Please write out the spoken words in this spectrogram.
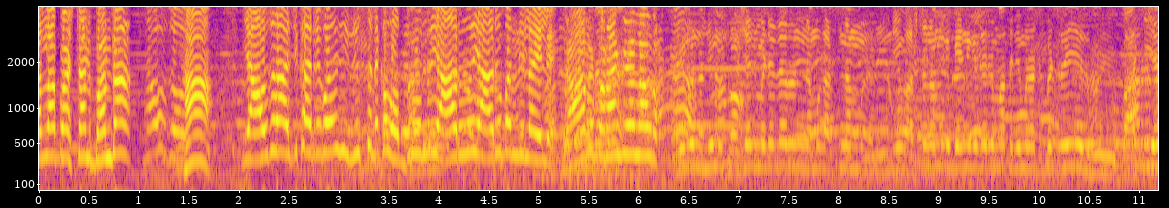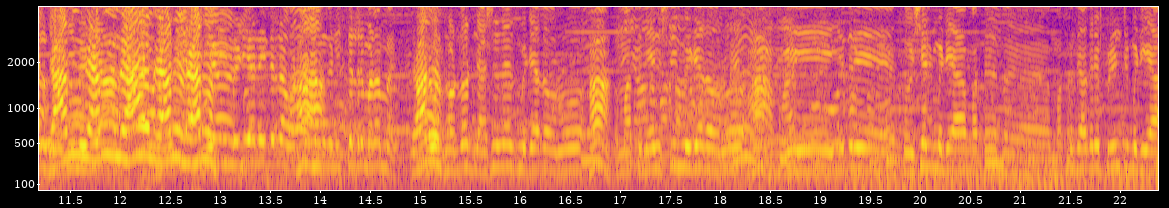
ಎಲ್ಲ ಬಸ್ ಸ್ಟ್ಯಾಂಡ್ ಬಂದ? ಹೌದು. ಹಾ. ಯಾವ್ದು ರಾಜಕಾರಣಿಗಳು ನಿಲ್ಲಿಸ್ತನಕ ತನಕ ಒಬ್ರು ಅಂದ್ರೆ ಯಾರು ಯಾರು ಬಂದಿಲ್ಲ ಇಲ್ಲಿ. ಯಾರು ಬರಂಗಿಲ್ಲ ಅವ್ರು. ನಿಮ್ಮ ನಿಮ್ಮ ಸೋಷಿಯಲ್ ಮೀಡಿಯಾದವ್ರು ನಮಗೆ ಅಷ್ಟು ನಮ್ಮ ನೀವು ಅಷ್ಟು ನಮಗೆ ಬೆನ್ನಿಗಿದ್ರಿ ಮತ್ತೆ ನಿಮ್ಮ ಅಟ್ ಬಿಟ್ರಿ ಬಾಕಿ ಏನು ಯಾರು ಇಲ್ಲ, ಯಾರು ಇಲ್ಲ, ಯಾರು ಇಲ್ಲ, ಯಾರು ಇಲ್ಲ, ಯಾರು ಇಲ್ಲ. ಮೀಡಿಯಾ ಇದ್ರಲ್ಲ ಒಟ್ಟು ನಮಗೆ ನಿಂತಿಲ್ರಿ ಮೇಡಮ್ ಯಾರು? ದೊಡ್ಡ ದೊಡ್ಡ ನ್ಯಾಷನಲೈಸ್ ಮೀಡಿಯಾದವರು ಮತ್ತೆ ಮೇನ್ ಸ್ಟ್ರೀಮ್ ಮೀಡಿಯಾದವರು ಈ ಇದ್ರಿ ಸೋಷಿಯಲ್ ಮೀಡಿಯಾ ಮತ್ತೆ ಬ- ಆದ್ರೆ ಪ್ರಿಂಟ್ ಮೀಡಿಯಾ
